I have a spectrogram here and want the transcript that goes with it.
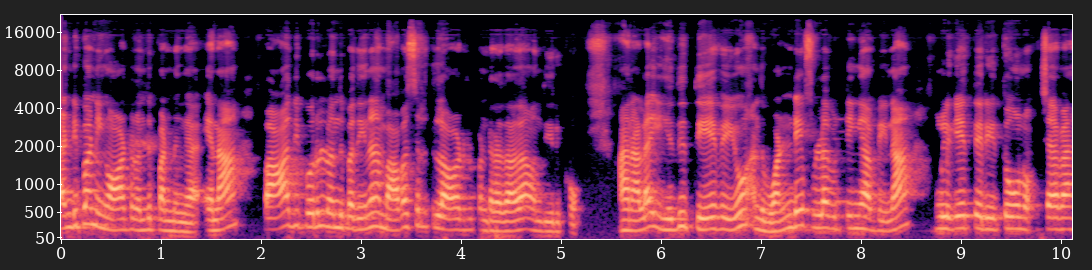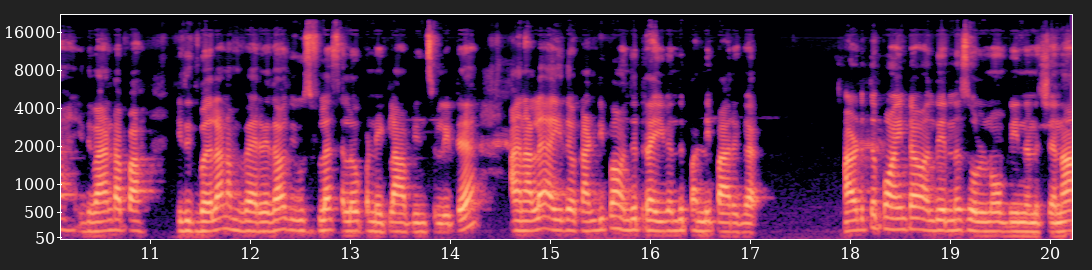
கண்டிப்பாக நீங்கள் ஆர்டர் வந்து பண்ணுங்கள் ஏன்னா பாதி பொருள் வந்து பார்த்தீங்கன்னா நம்ம அவசரத்தில் ஆர்டர் பண்ணுறதா தான் வந்து இருக்கும். அதனால் எது தேவையோ அந்த ஒன் டே ஃபுல்லாக விட்டீங்க அப்படின்னா உங்களுக்கே தெரியும் தோணும். சேவ இது வேண்டாப்பா. இதுக்கு பதிலாக நம்ம வேற ஏதாவது யூஸ்ஃபுல்லாக செலவு பண்ணிக்கலாம் அப்படின்னு சொல்லிட்டு அதனால இதை கண்டிப்பாக வந்து ட்ரை வந்து பண்ணி பாருங்க. அடுத்த பாயிண்டா வந்து என்ன சொல்லணும் அப்படின்னு நினைச்சேன்னா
